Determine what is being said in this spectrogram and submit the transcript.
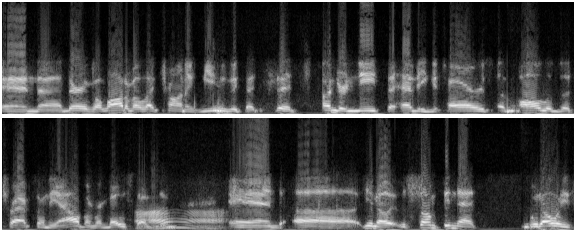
and uh, there's a lot of electronic music that sits underneath the heavy guitars of all of the tracks on the album, or most of them. Ah, And uh, you know, it was something that we'd always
